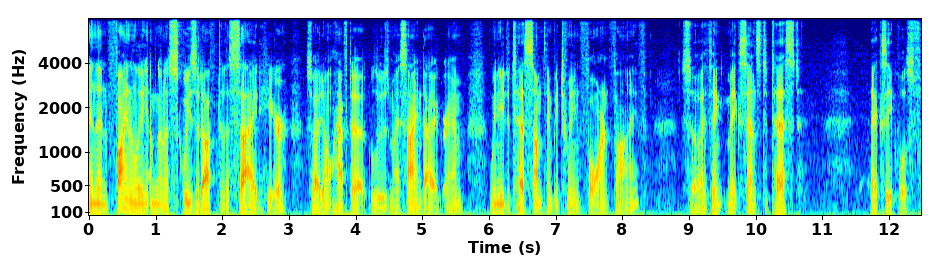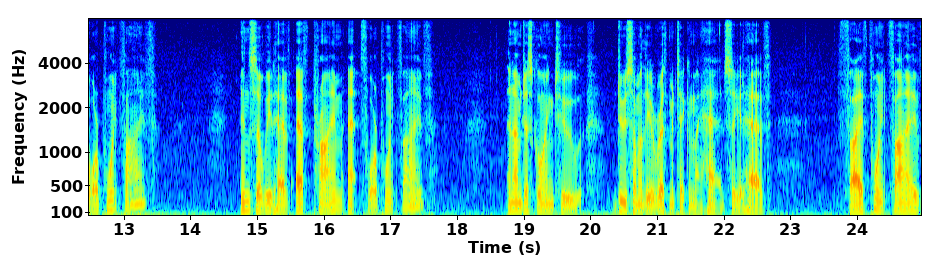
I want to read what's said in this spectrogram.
And then finally, I'm going to squeeze it off to the side here so I don't have to lose my sign diagram. We need to test something between 4 and 5. So I think it makes sense to test x equals 4.5. And so we'd have f prime at 4.5. And I'm just going to do some of the arithmetic in my head. So you'd have 5.5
